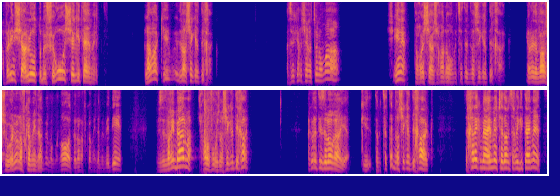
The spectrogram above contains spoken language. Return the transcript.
אבל אם שאלו אותו בפירוש, שיגיד את האמת. למה? כי דבר שקר תרחק. אז יש כאלה שרצו לומר, שהנה, אתה רואה שהשולחן ערוך מצטט דבר שקר תרחק. גם לדבר שהוא לא נפקא מינה בממונות ולא נפקא מינה בבית דין, וזה דברים בעלמא, שולחן ערוך דבר שקר תרחק. רק לדעתי זה לא ראייה, כי אתה מצטט דבר שקר תרחק, זה חלק מהאמת שאדם צריך להגיד את האמת,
